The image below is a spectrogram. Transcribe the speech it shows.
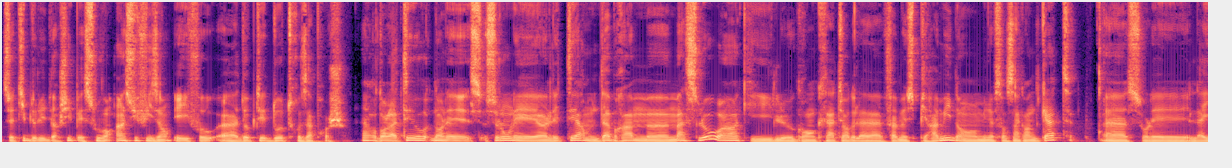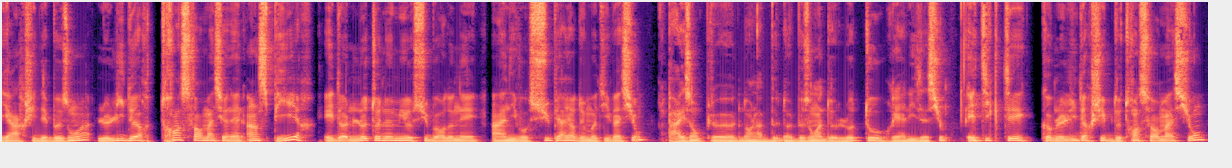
ce type de leadership est souvent insuffisant et il faut euh, adopter d'autres approches. Alors dans la dans les, selon les, euh, les termes d'Abraham euh, Maslow, hein, qui est le grand créateur de la fameuse pyramide en 1954, euh, sur les, la hiérarchie des besoins, le leader transformationnel inspire et donne l'autonomie aux subordonnés à un niveau supérieur de motivation, par exemple dans dans le besoin de l'auto-réalisation. Étiqueté comme le leadership de transformation,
